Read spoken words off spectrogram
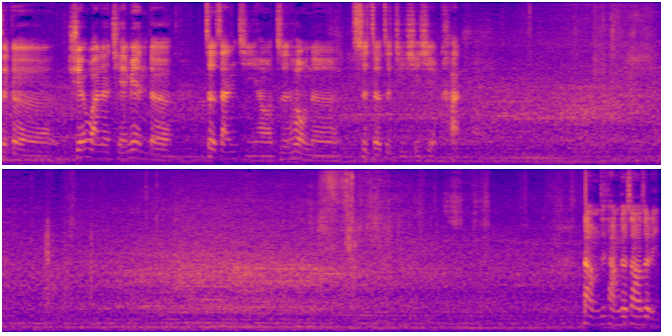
这个学完了前面的这三集哈之后呢，试着自己写写看啊。那我们这堂课上到这里。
